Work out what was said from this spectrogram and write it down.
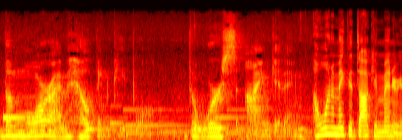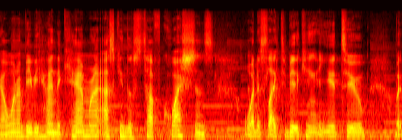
the more I'm helping people, the worse I'm getting. I want to make the documentary. I want to be behind the camera asking those tough questions. What it's like to be the king of YouTube, but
